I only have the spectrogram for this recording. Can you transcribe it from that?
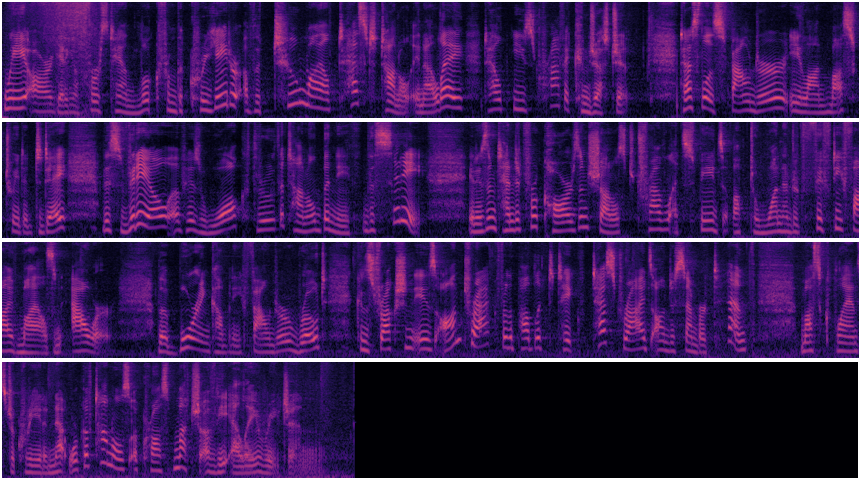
We are getting a first-hand look from the creator of the two-mile test tunnel in LA to help ease traffic congestion. Tesla's founder, Elon Musk, tweeted today this video of his walk through the tunnel beneath the city. It is intended for cars and shuttles to travel at speeds of up to 155 miles an hour. The Boring Company founder wrote, construction is on track for the public to take test rides on December 10th. Musk plans to create a network of tunnels across much of the LA region.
